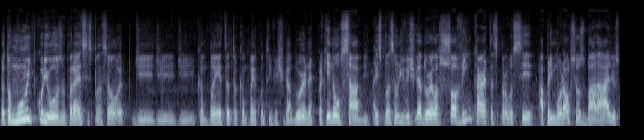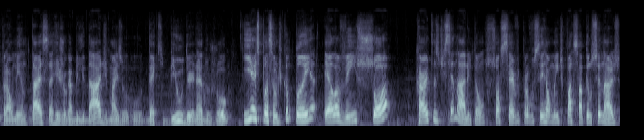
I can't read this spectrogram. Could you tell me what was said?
Eu tô muito curioso para essa expansão eh, de, de, de campanha, tanto a campanha quanto o investigador, né? Para quem não sabe, a expansão de investigador ela só vem cartas para você aprimorar os seus baralhos, para aumentar essa rejogabilidade, mais o, o deck builder, né, do jogo. E a expansão de campanha, ela vem só cartas de cenário, então só serve para você realmente passar pelos cenários.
